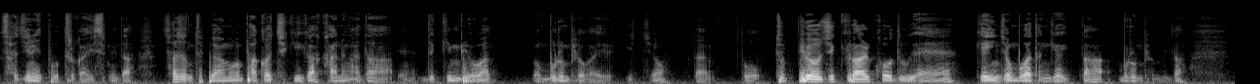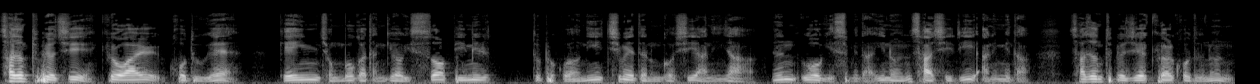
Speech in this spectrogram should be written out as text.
사진이 또 들어가 있습니다. 사전투표하면 바꿔치기가 가능하다. 예, 느낌표와 물음표가 있죠. 그다음 또 투표지 QR코드에 개인정보가 담겨 있다. 물음표입니다. 사전투표지 QR코드에 개인정보가 담겨 있어 비밀 투표권이 침해되는 것이 아니냐는 의혹이 있습니다. 이는 사실이 아닙니다. 사전투표지의 QR코드는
